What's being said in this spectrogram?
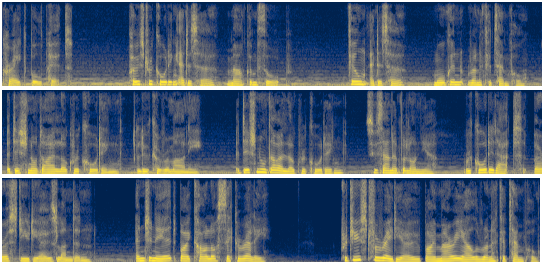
Craig Bullpit. Post recording editor Malcolm Thorpe. Film editor Morgan Runacre Temple. Additional dialogue recording Luca Romani. Additional dialogue recording Susanna Bologna. Recorded at Borough Studios, London. Engineered by Carlos Ciccarelli. Produced for radio by Marielle Runacre Temple.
